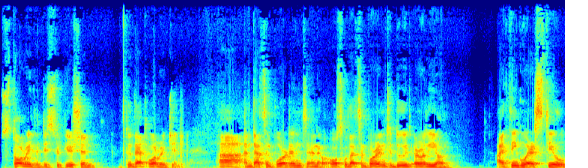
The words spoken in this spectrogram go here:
story, the distribution, to that origin. Uh, and that's important, and also that's important to do it early on. I think we're still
